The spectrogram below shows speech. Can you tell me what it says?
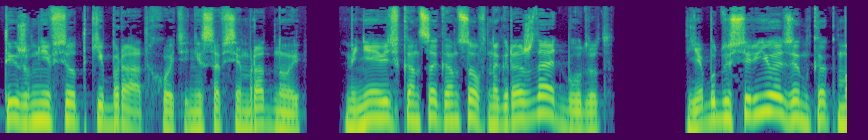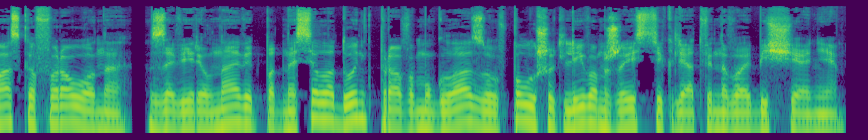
Ты же мне все-таки брат, хоть и не совсем родной. Меня ведь в конце концов награждать будут. «Я буду серьезен, как маска фараона», — заверил Навид, поднося ладонь к правому глазу в полушутливом жесте клятвенного обещания.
